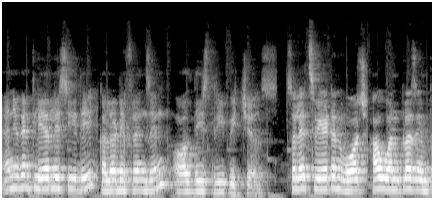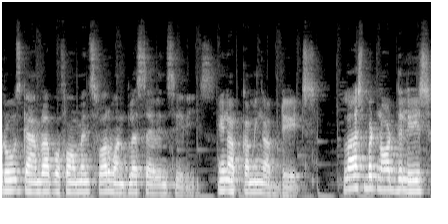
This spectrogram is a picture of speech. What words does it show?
And you can clearly see the color difference in all these three pictures. So let's wait and watch how OnePlus improves camera performance for OnePlus 7 series in upcoming updates Last but not the least,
